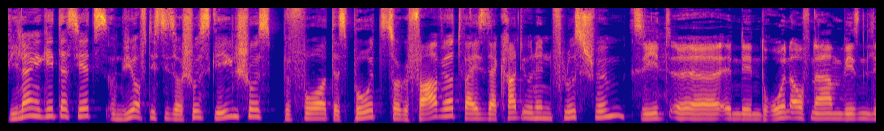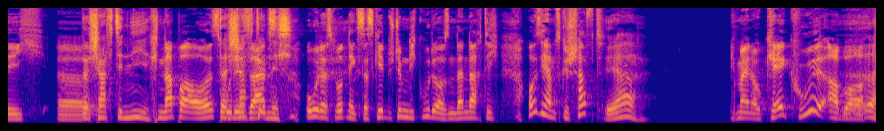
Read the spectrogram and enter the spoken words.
wie lange geht das jetzt und wie oft ist dieser Schuss Gegenschuss, bevor das Boot zur Gefahr wird, weil sie da gerade über den Fluss schwimmen? Sieht äh, in den Drohnenaufnahmen wesentlich äh, Das schafft ihr nie. knapper aus, das wo du sagst, nicht. oh, das wird nichts, das geht bestimmt nicht gut aus. Und dann dachte ich, oh, sie haben es geschafft. Ja. Ich meine, okay, cool, aber Äh,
